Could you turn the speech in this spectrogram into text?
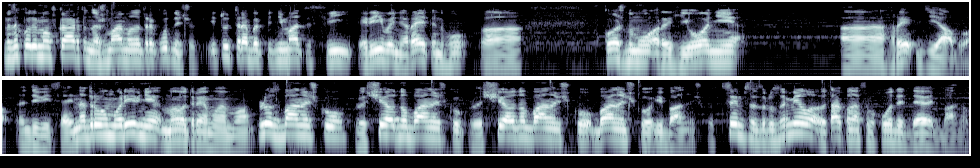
Ми заходимо в карту, нажимаємо на трикутничок, і тут треба піднімати свій рівень рейтингу в кожному регіоні гри Діабло. Дивіться, і на другому рівні ми отримуємо плюс баночку, плюс ще одну баночку, плюс ще одну баночку, баночку і баночку. Цим все зрозуміло, отак у нас виходить 9 банок.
